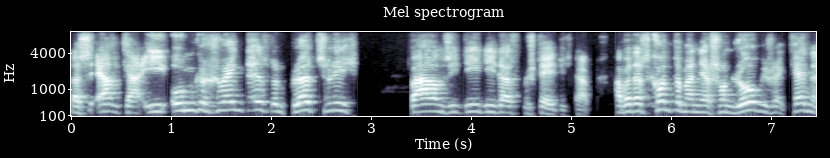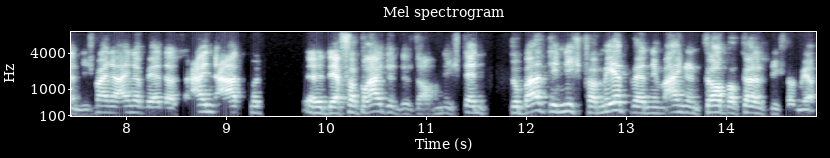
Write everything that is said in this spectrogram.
das RKI umgeschwenkt ist und plötzlich waren sie die, die das bestätigt haben. Aber das konnte man ja schon logisch erkennen. Ich meine, einer, wer das einatmet, äh, der verbreitet es auch nicht. Denn sobald die nicht vermehrt werden im eigenen Körper, kann es nicht vermehrt.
